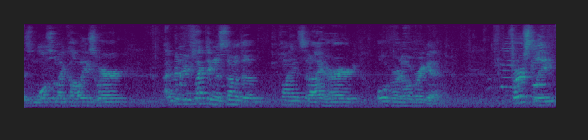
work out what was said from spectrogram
as most of my colleagues were, I've been reflecting on some of the points that I heard over and over again. Firstly,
